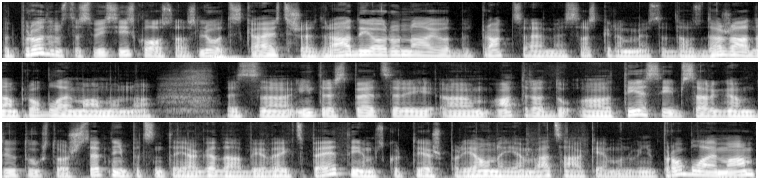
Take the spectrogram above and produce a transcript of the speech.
Bet, protams, tas viss izklausās ļoti skaisti šeit, radio runājot, bet praksē mēs saskaramies ar daudz dažādām problēmām. Un, es interesi pēc arī um, atradu uh, tiesību sargam 2017. gadā bija veikts pētījums, kur tieši par jaunajiem vecākiem un viņu problēmām.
